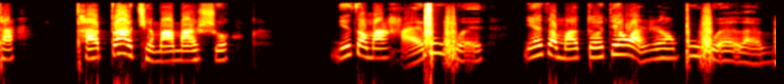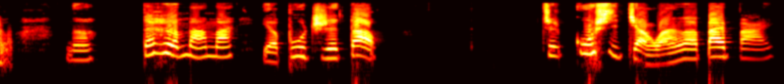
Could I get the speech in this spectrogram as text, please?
他他抱起妈妈说：“你怎么还不回？你怎么昨天晚上不回来了呢？”但是妈妈也不知道。这故事讲完了，拜拜。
